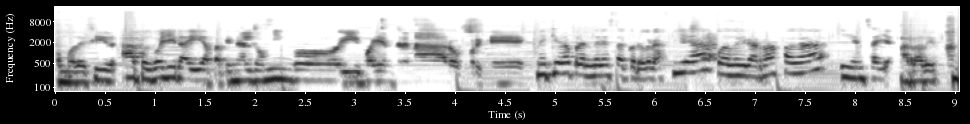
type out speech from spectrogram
Como decir, ah, pues voy a ir ahí a patinar el domingo y voy a entrenar o porque... Me quiero aprender esta coreografía, puedo ir a Ráfaga y ensayar. A radio.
